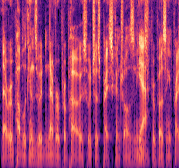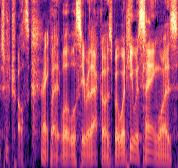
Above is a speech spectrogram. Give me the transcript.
that Republicans would never propose, which was price controls, and he yeah. was proposing price controls. Right. But we'll we'll see where that goes. But what he was saying was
